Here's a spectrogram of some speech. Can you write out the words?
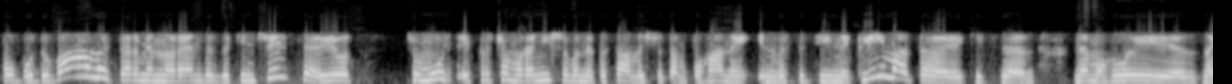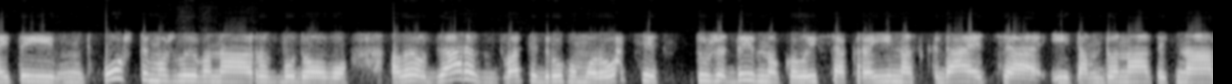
побудували. Термін оренди закінчився. І от чомусь, і причому раніше вони писали, що там поганий інвестиційний клімат, е, якісь е, не могли знайти кошти, можливо, на розбудову. Але от зараз, в 22-му році, дуже дивно, коли вся країна скидається і там донатить на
